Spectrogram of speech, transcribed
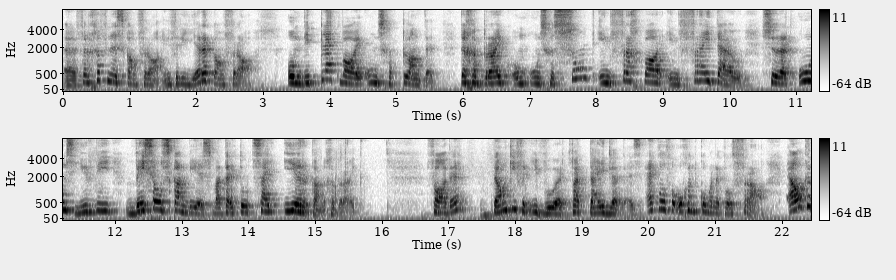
uh, vergifnis kan vra en vir die Here kan vra om die plek waar hy ons geplant het te gebruik om ons gesond en vrugbaar en vry te hou sodat ons hierdie wessels kan wees wat hy tot sy eer kan gebruik. Vader, dankie vir u woord wat duidelik is. Ek wil ver oggend kom en ek wil vra, elke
